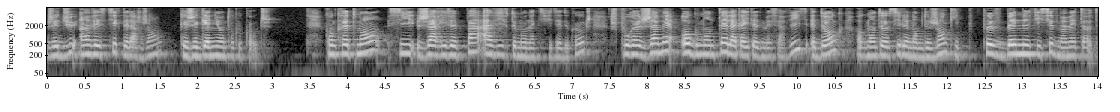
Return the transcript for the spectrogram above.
j'ai dû investir de l'argent que j'ai gagné en tant que coach. Concrètement, si j'arrivais pas à vivre de mon activité de coach, je pourrais jamais augmenter la qualité de mes services et donc augmenter aussi le nombre de gens qui peuvent bénéficier de ma méthode.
